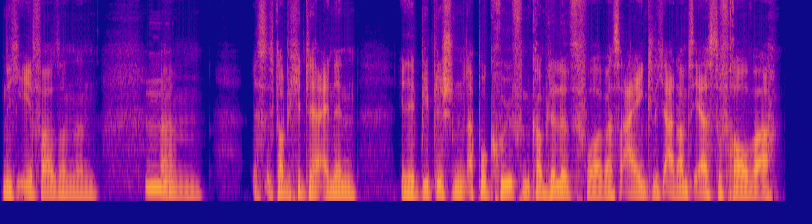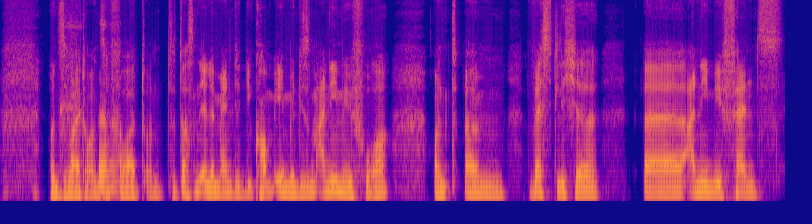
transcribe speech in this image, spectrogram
nicht Eva, sondern mhm. ähm, es ist, glaube ich, hinter einen in den biblischen Apokryphen kommt Lilith vor, was eigentlich Adams erste Frau war und so weiter und ja. so fort. Und das sind Elemente, die kommen eben in diesem Anime vor. Und ähm, westliche äh, Anime-Fans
